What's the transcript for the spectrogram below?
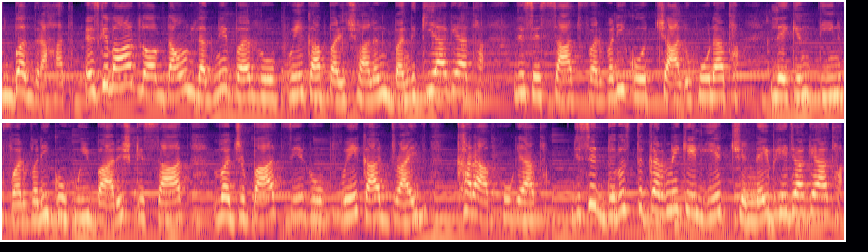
बंद रहा था। इसके बाद लॉकडाउन लगने पर रोपवे का परिचालन बंद किया गया था, जिसे सात फरवरी को चालू होना था, लेकिन तीन फरवरी को हुई बारिश के साथ वज्रपात से रोपवे का ड्राइव खराब हो गया था। जिसे दुरुस्त करने के लिए चेन्नई भेजा गया था।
